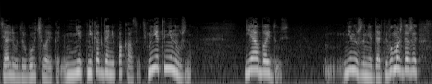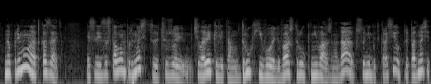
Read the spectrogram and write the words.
взяли у другого человека. Нет, никогда не показывать. Мне это не нужно. Я обойдусь. Не нужно мне дать. Вы можете даже напрямую отказать. Если за столом приносит чужой человек или там друг его, или ваш друг, неважно, да, что-нибудь красиво преподносит,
